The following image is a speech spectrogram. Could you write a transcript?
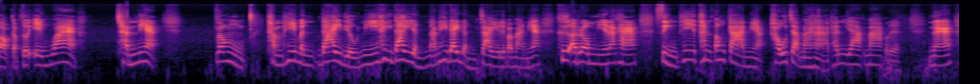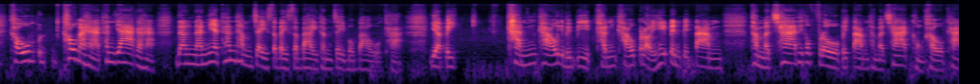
บอกกับตัวเองว่าฉันเนี่ย ต้องทำให้มันได้เดี๋ยวนี้ให้ได้อย่างนั้นให้ได้ดั่งใจอะไรประมาณนี้คืออารมณ์นี้นะคะ สิ่งที่ท่านต้องการเนี่ยเขาจะมาหาท่านยากมากเลยนะเขาเข้ามาหาท่านยากอะค่ะดังนั้นเนี่ยท่านทำใจสบายๆทำใจเบาๆค่ะ อย่าไปคันเขาอย่าไปบีบคันเขาปล่อยให้เป็นไปตามธรรมชาติที่เขาโฟล์ไปตามธรรมชาติของเขาค่ะ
